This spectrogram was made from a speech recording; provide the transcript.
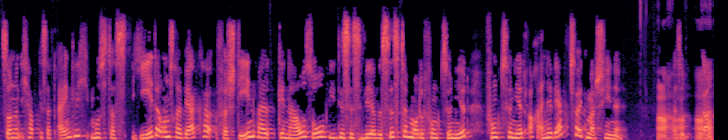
sondern ich habe gesagt, eigentlich muss das jeder unserer Werker verstehen, weil genauso wie dieses Wirbel System Model funktioniert, funktioniert auch eine Werkzeugmaschine. Aha, also aha.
